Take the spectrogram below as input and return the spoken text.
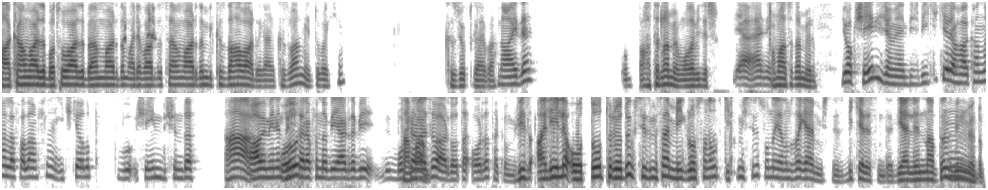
Hakan vardı, Batu vardı, ben vardım, Ali vardı, sen vardın, bir kız daha vardı galiba. Kız var mıydı? Dur bakayım. Kız yoktu galiba. Naide? O- Hatırlamıyorum olabilir. Ya her neyse. Ama hatırlamıyorum. Yok şey diyeceğim yani biz bir iki kere Hakanlarla falan filan içki alıp bu şeyin dışında Ha, AVM'nin dış o- tarafında bir yerde bir boş Tamam. arazi vardı o ta- orada takılmıştık. Biz Ali ile Ot'ta oturuyorduk. Siz mesela Migros'tan alıp gitmiştiniz. Sonra yanımıza gelmiştiniz. Bir keresinde. Diğerlerini ne yaptınız Hmm. bilmiyordum.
